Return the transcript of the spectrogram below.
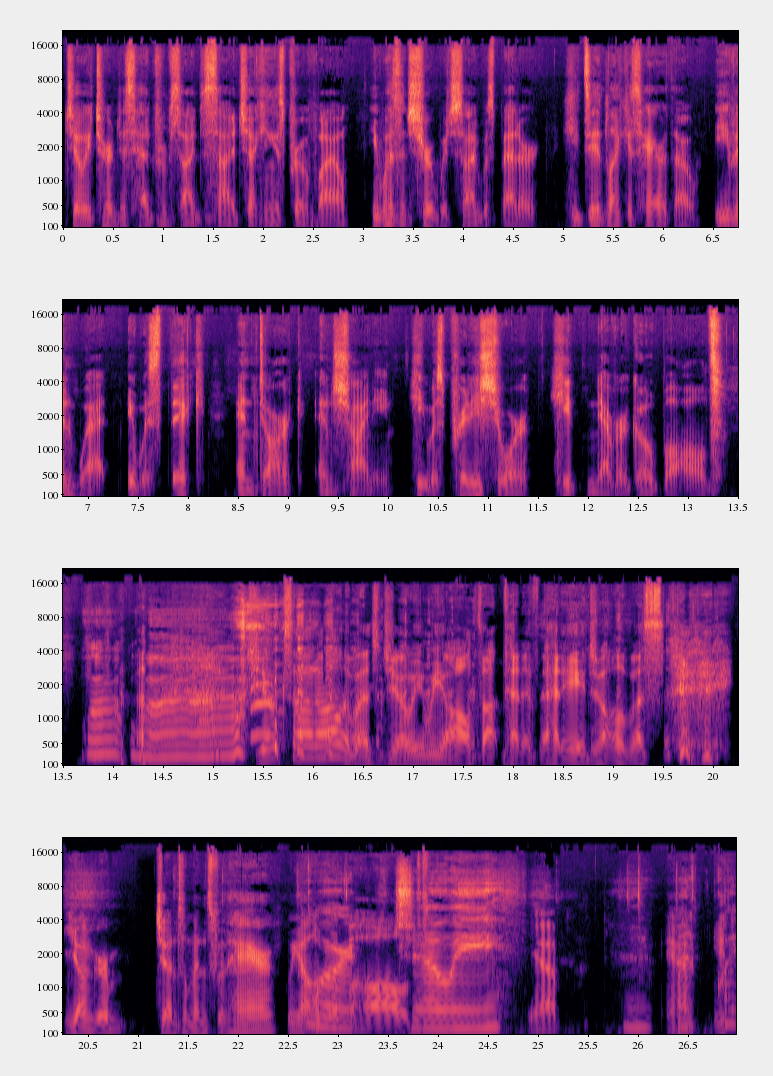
Joey turned his head from side to side, checking his profile. He wasn't sure which side was better. He did like his hair, though, even wet. It was thick and dark and shiny. He was pretty sure he'd never go bald. Joke's on all of us, Joey. We all thought that at that age, all of us younger gentlemen with hair, we all Poor go bald. Joey. yeah. Yeah, you,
